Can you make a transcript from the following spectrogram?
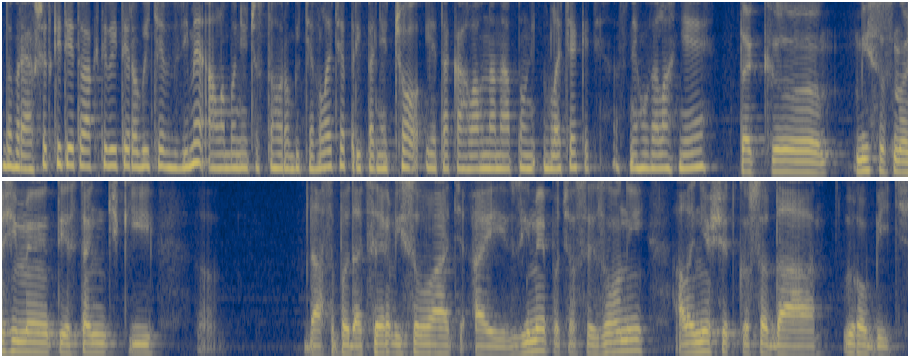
Dobre, a všetky tieto aktivity robíte v zime alebo niečo z toho robíte v lete? Prípadne čo je taká hlavná náplň v lete, keď snehu veľa nie je? Tak e, my sa snažíme tie staničky e, dá sa povedať, servisovať aj v zime počas sezóny, ale nie všetko sa dá urobiť. E,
